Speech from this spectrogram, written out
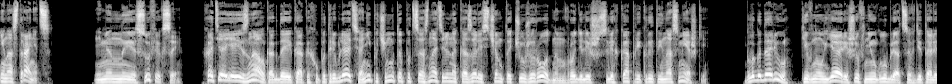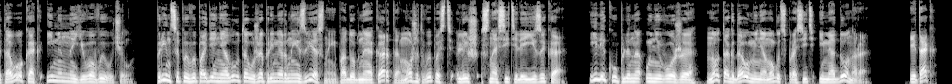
иностранец». Именные суффиксы Хотя я и знал, когда и как их употреблять, они почему-то подсознательно казались чем-то чужеродным, вроде лишь слегка прикрытой насмешки. «Благодарю», – кивнул я, решив не углубляться в детали того, как именно его выучил. Принципы выпадения лута уже примерно известны, и подобная карта может выпасть лишь с носителей языка. Или куплена у него же, но тогда у меня могут спросить имя донора. «Итак,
